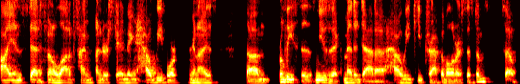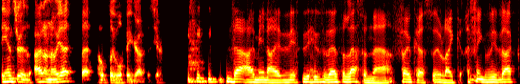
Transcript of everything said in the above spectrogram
I instead spent a lot of time understanding how we organize um, releases, music, metadata, how we keep track of all of our systems. So the answer is I don't know yet, but hopefully we'll figure out this year that I mean, I this, this, there's a lesson there. Focus. So like I think that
